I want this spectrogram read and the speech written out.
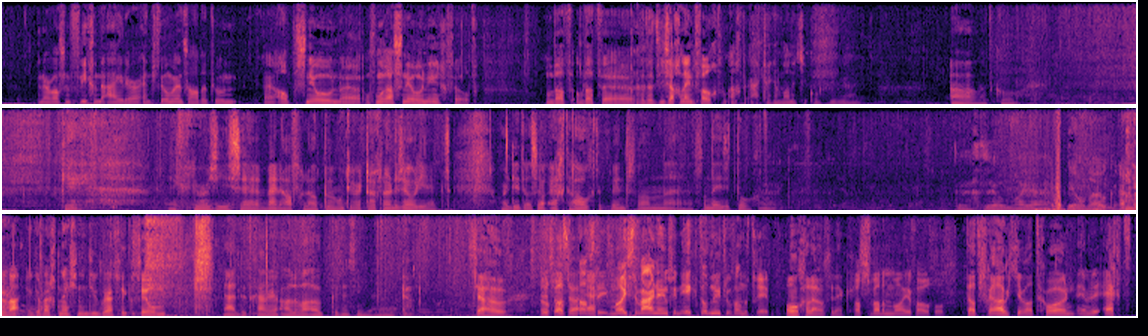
En er was een vliegende eider. En veel mensen hadden toen eh Alpen sneeuwhoen eh, of moerassneeuwhoen ingevuld. Omdat, omdat eh, het- je zag alleen de vogel van achter. Ja, kijk, een mannetje komt er nu. Oh, wat cool. Oké. De excursie is bijna afgelopen. We moeten weer terug naar de Zodiac. Maar dit was wel echt het hoogtepunt van, van deze tocht. Echt zo mooie beelden ook. Echt Ja. ik heb echt National Geographic film. Ja, dit gaan we weer allemaal ook kunnen zien. Zo, dit was echt De mooiste waarneming vind ik tot nu toe van de trip. ongelooflijk. Was wat een mooie vogels. Dat vrouwtje wat gewoon echt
